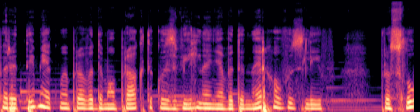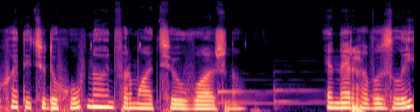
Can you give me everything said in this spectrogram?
Перед тим, як ми проведемо практику звільнення від енерговузлів, прослухайте цю духовну інформацію уважно. Енерговузли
